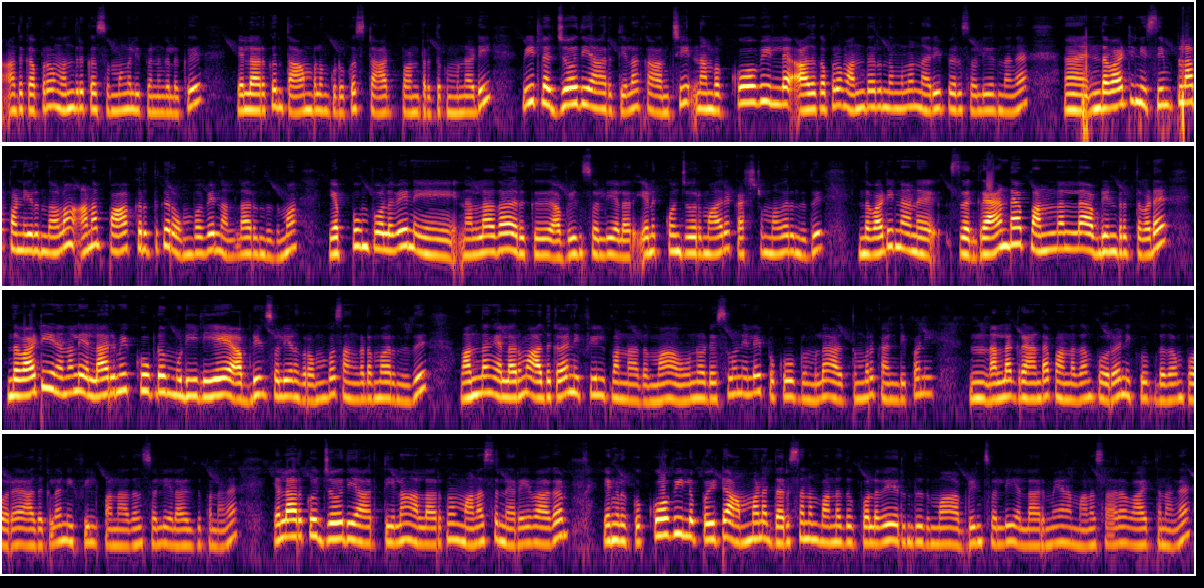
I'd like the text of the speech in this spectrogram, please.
அதுக்கப்புறம் வந்திருக்க சுமங்கலி பெண்களுக்கு எல்லாருக்கும் தாம்பலம் கொடுக்க ஸ்டார்ட் பண்ணுறதுக்கு முன்னாடி வீட்டில் ஜோதி ஆரத்திலாம் காமிச்சு நம்ம கோவிலில் அதுக்கப்புறம் வந்திருந்தவங்களும் நிறைய பேர் சொல்லியிருந்தாங்க. இந்த வாட்டி நீ சிம்பிளாக பண்ணியிருந்தாலும் ஆனால் பார்க்குறதுக்கு ரொம்பவே நல்லா இருந்ததுமா எப்பவும் போலவே நீ நல்லா தான் இருக்குது அப்படின்னு சொல்லி எல்லோரும் எனக்கு கொஞ்சம் ஒரு மாதிரி கஷ்டமாகவே இருந்தது. இந்த வாட்டி நான் கிராண்டாக பண்ணலை அப்படின்றத விட இந்த வாட்டி என்னால் எல்லாருமே கூப்பிட முடியலையே அப்படின்னு சொல்லி எனக்கு ரொம்ப சங்கடமாக இருந்தது. வந்தவங்க எல்லாருமே அதுக்கெல்லாம் நீ ஃபீல் பண்ணாதம்மா. உன்னோடைய சூழ்நிலை இப்போ கூப்பிட முடியல. அடுத்த முறை கண்டிப்பாக நீ நல்லா கிராண்டாக பண்ண தான் போகிற நீ கூப்பிட தான் போகிற அதுக்கெல்லாம் நீ ஃபீல் பண்ணாதன்னு சொல்லி எல்லோரும் இது பண்ணாங்க. எல்லாருக்கும் ஜோதி ஆர்த்திலாம் எல்லாருக்கும் மனசு நிறைவாக எங்களுக்கு கோவிலில் போயிட்டு அம்மனை தரிசனம் பண்ணது போலவே இருந்ததுமா அப்படின்னு சொல்லி எல்லாருமே மனசார வாழ்த்துனாங்க.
